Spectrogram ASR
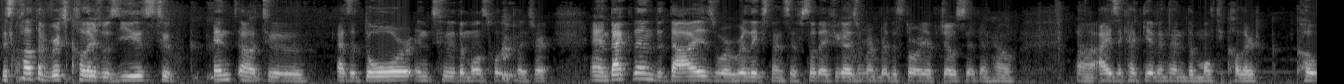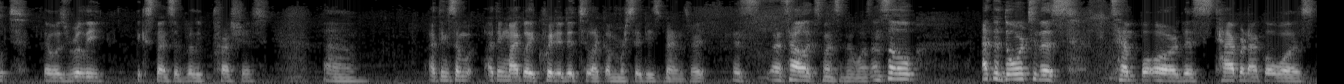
this cloth of rich colors was used to uh, to as a door into the most holy place, right? And back then the dyes were really expensive. So that if you guys remember the story of Joseph and how uh, Isaac had given him the multicolored coat, it was really expensive, really precious. Um, I think some. I think Michael equated it to like a Mercedes Benz, right? It's that's how expensive it was. And so at the door to this temple or this tabernacle was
